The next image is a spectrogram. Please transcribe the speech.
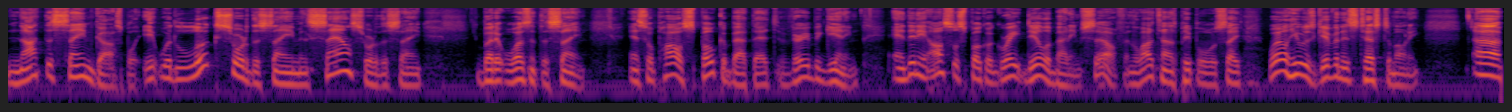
not the same gospel. It would look sort of the same and sound sort of the same, but it wasn't the same. And so Paul spoke about that at the very beginning. And then he also spoke a great deal about himself. And a lot of times people will say, well, he was given his testimony. Uh,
